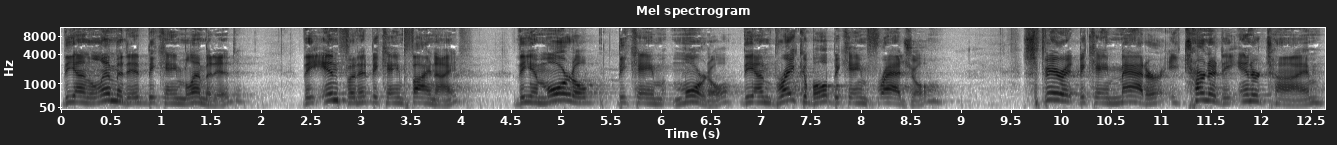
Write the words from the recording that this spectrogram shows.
The unlimited became limited. The infinite became finite. The immortal became mortal. The unbreakable became fragile. Spirit became matter. Eternity entered time.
